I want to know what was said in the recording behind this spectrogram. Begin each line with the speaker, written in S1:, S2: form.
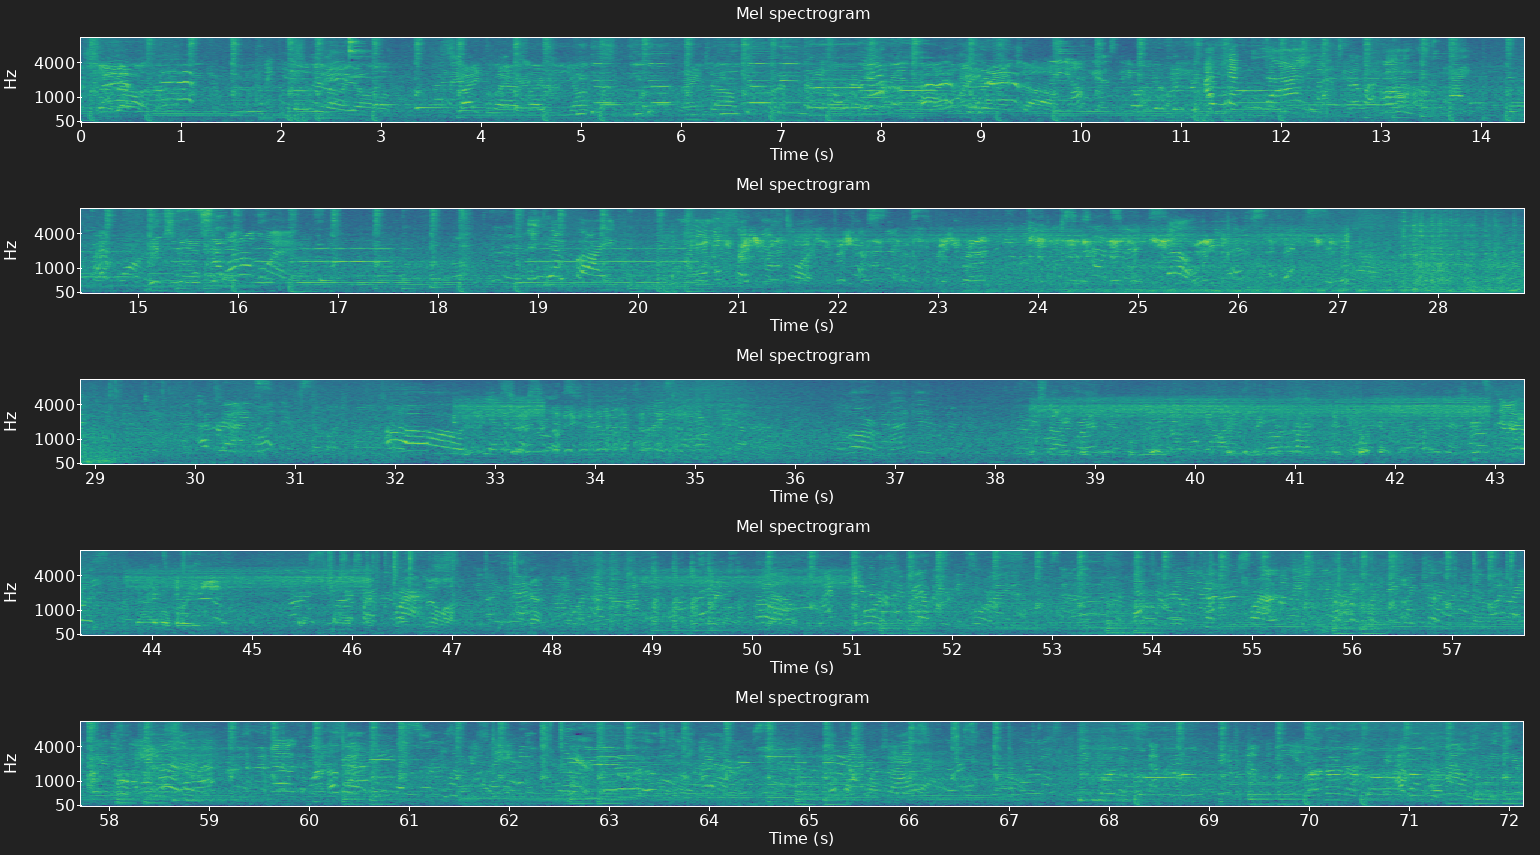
S1: Uh, she did uh, last night the youngest grandchild.
S2: The youngest, the oldest.
S3: I have nine.
S4: Big small something.
S2: One on the way.
S3: They have five.
S2: Have. I what, they were so much fun.
S3: Oh, yes, yes, Alarm, not him.
S1: Zilla.
S3: I don't know if it was video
